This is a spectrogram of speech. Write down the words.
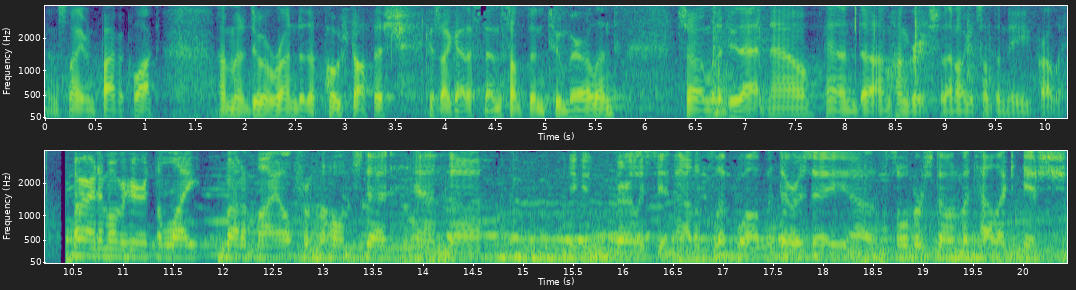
and it's not even 5 o'clock. I'm going to do a run to the post office because I got to send something to Maryland. So I'm going to do that now, and uh, I'm hungry, so then I'll get something to eat probably. Alright, I'm over here at the light, about a mile from the homestead, and uh, you can barely see it now, the flip welt, but there was a uh, Silverstone metallic-ish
